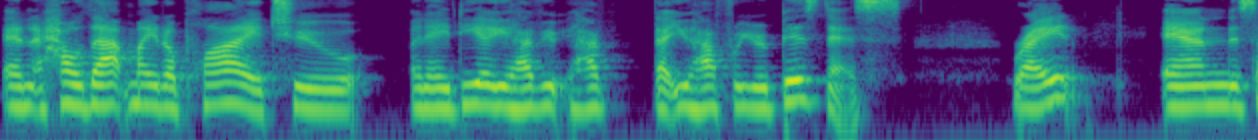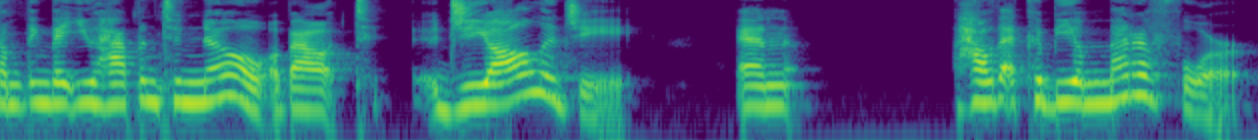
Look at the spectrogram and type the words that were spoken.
and how that might apply to an idea you have, you have that you have for your business, right? And something that you happen to know about geology and how that could be a metaphor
